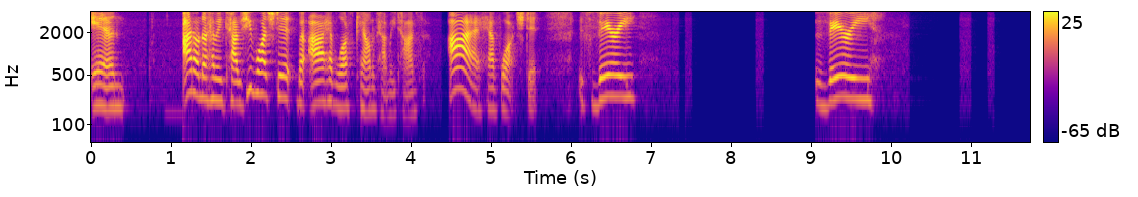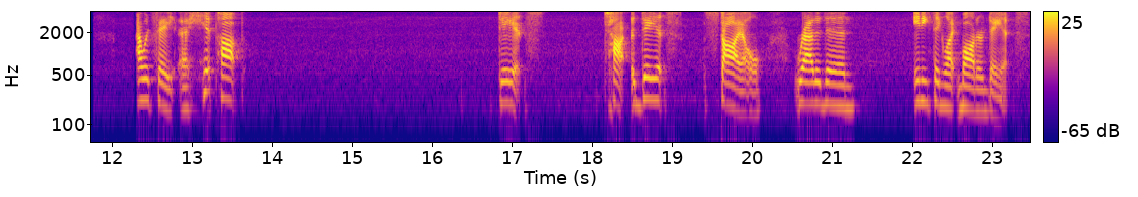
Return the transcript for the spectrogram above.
and I don't know how many times you've watched it, but I have lost count of how many times I have watched it. It's very, very, I would say, a hip hop dance, dance style rather than anything like modern dance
